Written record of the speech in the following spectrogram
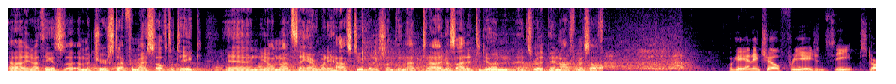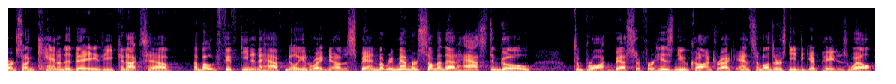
Uh, you know, I think it's a mature step for myself to take, and you know, I'm not saying everybody has to, but it's something that uh, I decided to do, and it's really paying off for myself. Okay, NHL free agency starts on Canada Day. The Canucks have about 15 and a half million right now to spend, but remember, some of that has to go to Brock Boeser for his new contract, and some others need to get paid as well.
